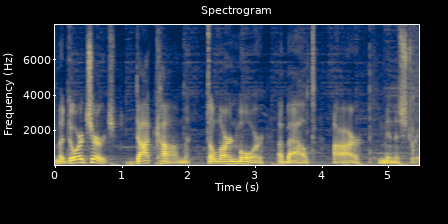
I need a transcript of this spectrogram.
medorachurch.com to learn more about our ministry.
